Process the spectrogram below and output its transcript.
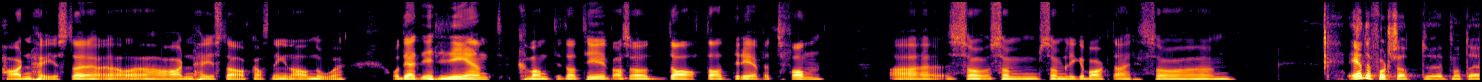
har den høyeste, har den høyeste avkastningen av noe. Og det er et rent kvantitativ, altså datadrevet fond uh, som, som, som, ligger bak der. Så um, Er det fortsatt på en måte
